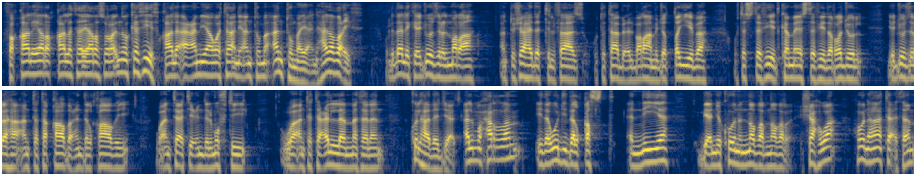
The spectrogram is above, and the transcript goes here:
فقال يا قالت يا رسول الله إنه كثيف. قال اعمياوتان أنتما أنتما يعني. هذا ضعيف. ولذلك يجوز للمرأة أن تشاهد التلفاز وتتابع البرامج الطيبة وتستفيد كما يستفيد الرجل. يجوز لها أن تتقاضى عند القاضي وأن تأتي عند المفتي وأن تتعلم مثلا. كل هذا جائز. المحرم إذا وجد القصد النية بأن يكون النظر نظر شهوة هنا تأثم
